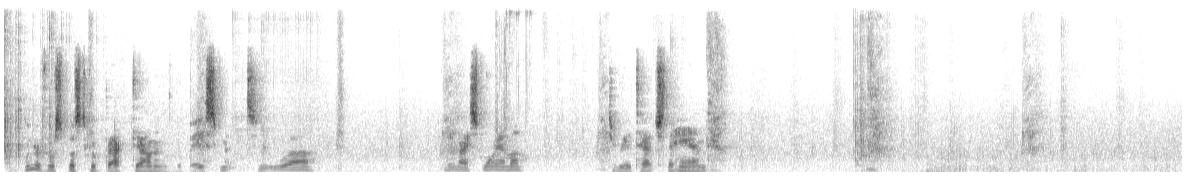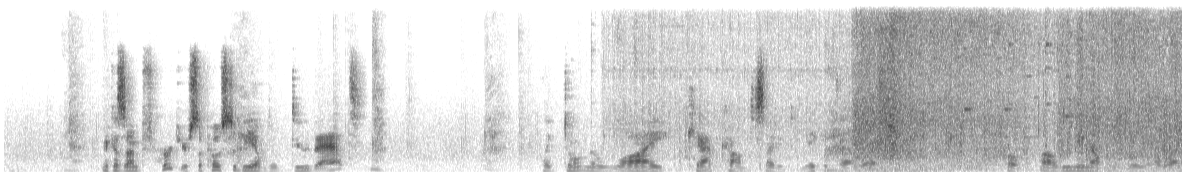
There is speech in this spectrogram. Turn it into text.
I wonder if we're supposed to go back down into the basement to uh, get nice more ammo to reattach the hand. Because I've heard you're supposed to be able to do that. I don't know why Capcom decided to make it that way. Oh, uh, we may not want to go that way.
